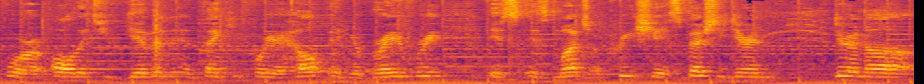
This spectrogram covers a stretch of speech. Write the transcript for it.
for all that you've given, and thank you for your help and your bravery. is is much appreciated, especially during during uh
